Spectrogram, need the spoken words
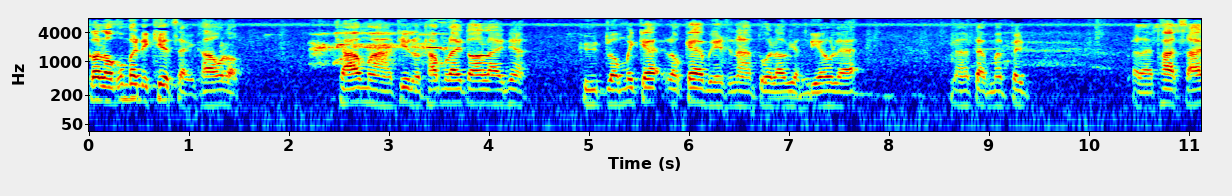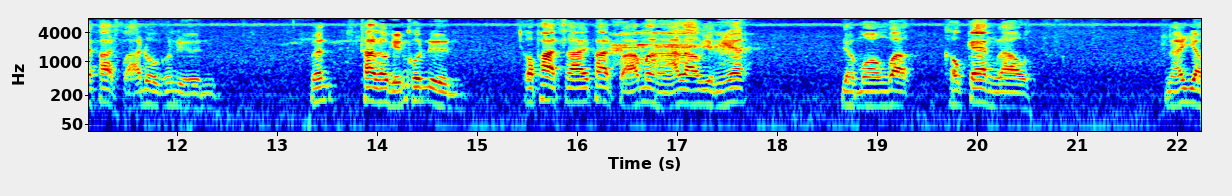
ก็เราก็ไม่ได้เครียดใส่เขาหรอก เช้ามาที่เราทำอะไรต่ออะไรเนี่ย คือเราไม่แก้เราแก้เวทนาตัวเราอย่างเดียวแหล้วนะแต่มันเป็นอะไรพลาดซ้ายพลาดขวาโดนคนอื่น เพราะฉะนั้นถ้าเราเห็นคนอื่น ก็พลาดซ้ายพลาดขวามาหาเราอย่างเงี้ย อย่ามองว่าเขาแกล้งเรา นะอย่า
